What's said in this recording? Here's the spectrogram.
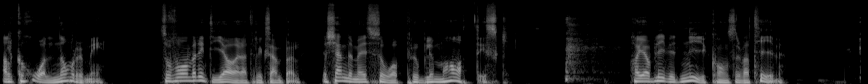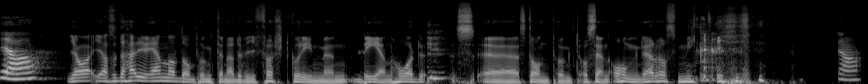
Alkoholnormig. Så får man väl inte göra till exempel. Jag kände mig så problematisk. Har jag blivit nykonservativ? Ja, Ja, alltså det här är en av de punkterna där vi först går in med en benhård eh, ståndpunkt och sen ångrar oss mitt i ja.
